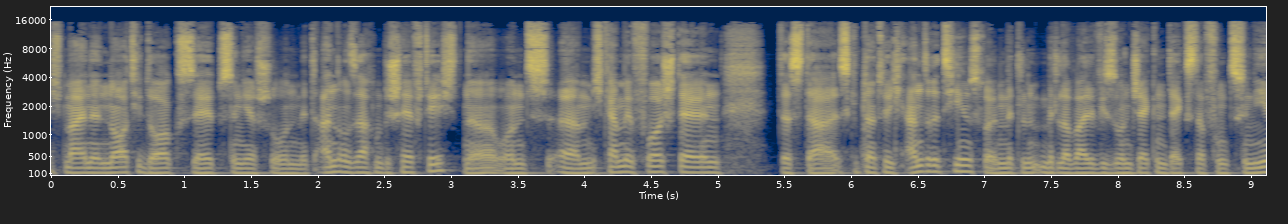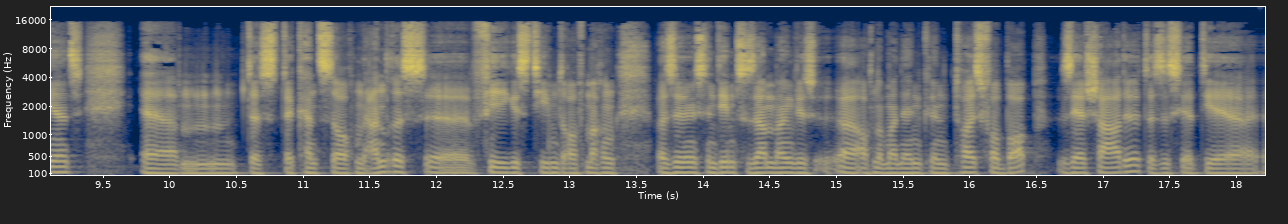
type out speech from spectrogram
ich meine, Naughty Dogs selbst sind ja schon mit anderen Sachen beschäftigt. Ne? Und ähm, ich kann mir vorstellen, dass da, es gibt natürlich andere Teams, weil mittl mittlerweile wie so ein Jack and Dexter funktioniert. Ähm, das, da kannst du auch ein anderes äh, fähiges Team drauf machen. Was wir übrigens in dem Zusammenhang wir, äh, auch nochmal nennen können, Toys for Bob, sehr schade. Das ist ja der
